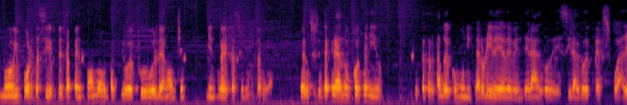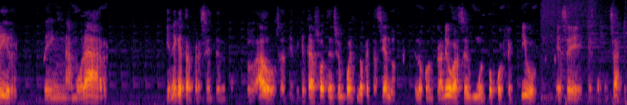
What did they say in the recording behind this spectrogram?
no importa si usted está pensando en el partido de fútbol de anoche mientras está haciendo su tarea. Pero si usted está creando un contenido, si está tratando de comunicar una idea, de vender algo, de decir algo, de persuadir, de enamorar, tiene que estar presente en el momento dado. O sea, tiene que estar su atención puesta en lo que está haciendo. De lo contrario, va a ser muy poco efectivo ese, ese mensaje.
